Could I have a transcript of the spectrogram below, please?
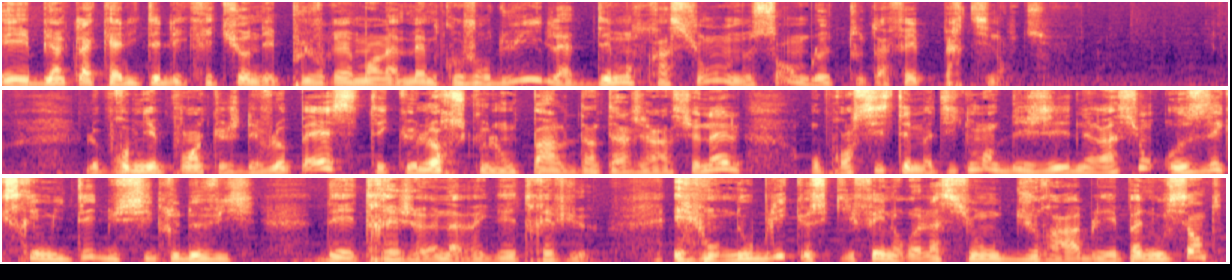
Et bien que la qualité de l'écriture n'est plus vraiment la même qu'aujourd'hui, la démonstration me semble tout à fait pertinente. Le premier point que je développais, c'était que lorsque l'on parle d'intergénérationnel, on prend systématiquement des générations aux extrémités du cycle de vie, des très jeunes avec des très vieux. Et on oublie que ce qui fait une relation durable et épanouissante,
